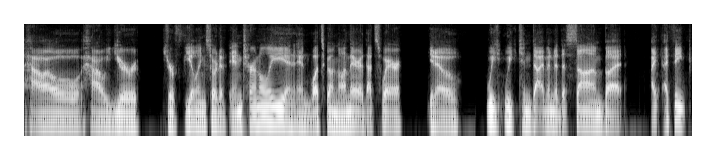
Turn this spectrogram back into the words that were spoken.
how how you're you're feeling sort of internally and, and what's going on there. That's where, you know, we we can dive into the some, but I, I think,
